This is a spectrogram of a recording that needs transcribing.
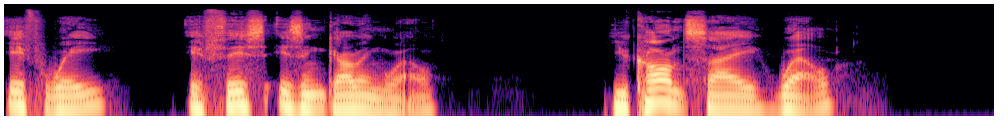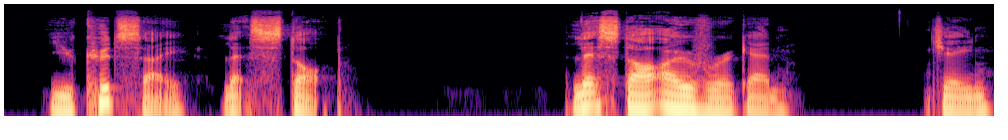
if we, if this isn't going well, you can't say, well, you could say, let's stop. Let's start over again, Gene,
